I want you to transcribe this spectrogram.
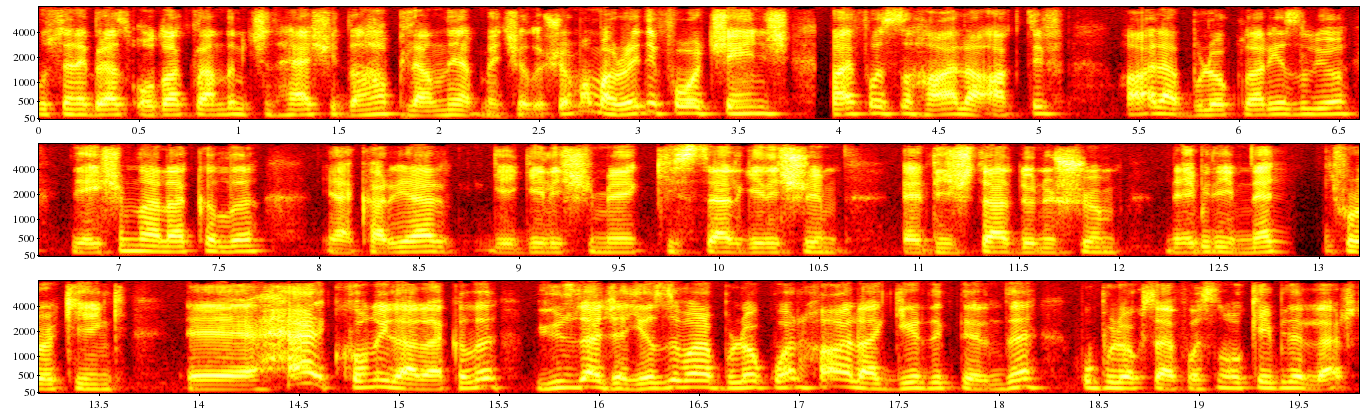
Bu sene biraz odaklandığım için her şeyi daha planlı yapmaya çalışıyorum. Ama Ready for Change sayfası hala aktif. Hala bloglar yazılıyor. Değişimle alakalı yani kariyer gelişimi, kişisel gelişim, e, dijital dönüşüm, ne bileyim networking, e, her konuyla alakalı yüzlerce yazı var, blog var. Hala girdiklerinde bu blog sayfasını okuyabilirler.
